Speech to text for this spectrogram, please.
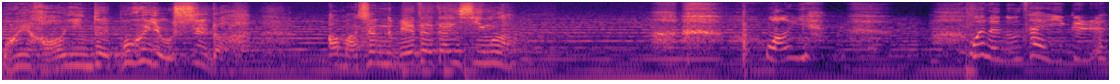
我会好好应对，不会有事的。阿玛真的别再担心了。王爷，为了奴才一个人，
